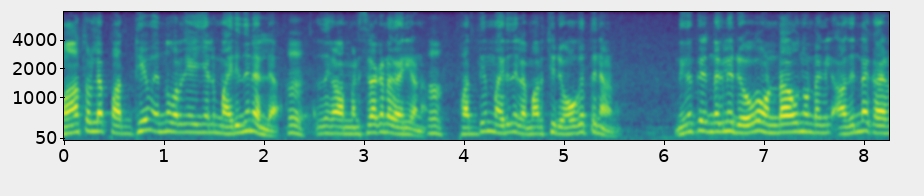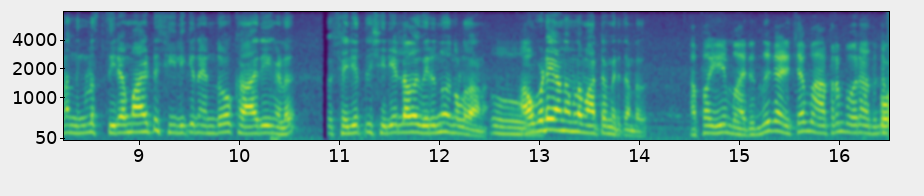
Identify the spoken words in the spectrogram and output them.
മാത്രമല്ല പഥ്യം എന്ന് പറഞ്ഞു കഴിഞ്ഞാൽ മരുന്നിനല്ല. അത് നിങ്ങൾ മനസ്സിലാക്കേണ്ട കാര്യമാണ്. പഥ്യം മരുന്നില്ല മറിച്ച് രോഗത്തിനാണ്. നിങ്ങൾക്ക് എന്തെങ്കിലും രോഗം ഉണ്ടാവുന്നുണ്ടെങ്കിൽ അതിന്റെ കാരണം നിങ്ങൾ സ്ഥിരമായിട്ട് ശീലിക്കുന്ന എന്തോ കാര്യങ്ങൾ ശരീരത്തിൽ ശരിയല്ലാതെ വരുന്നു എന്നുള്ളതാണ്. അവിടെയാണ് നമ്മൾ മാറ്റം വരുത്തേണ്ടത്. അപ്പൊ ഈ മരുന്ന് കഴിച്ചാൽ മാത്രം പോരാ. അതിന്റെ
